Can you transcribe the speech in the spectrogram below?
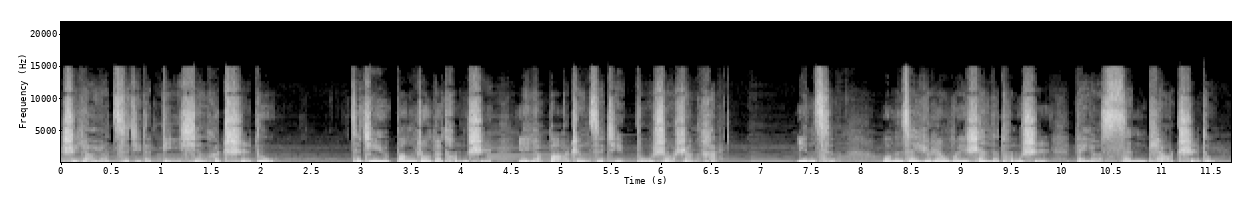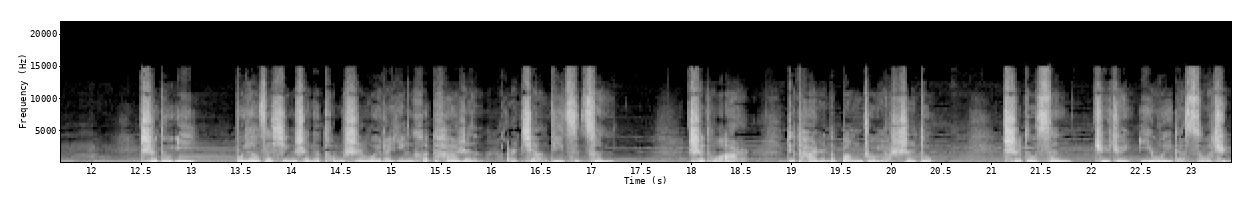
是要有自己的底线和尺度，在给予帮助的同时，也要保证自己不受伤害。因此，我们在与人为善的同时，得有三条尺度：尺度一。不要在行善的同时，为了迎合他人而降低自尊。尺度二，对他人的帮助要适度。尺度三，拒绝一味的索取。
